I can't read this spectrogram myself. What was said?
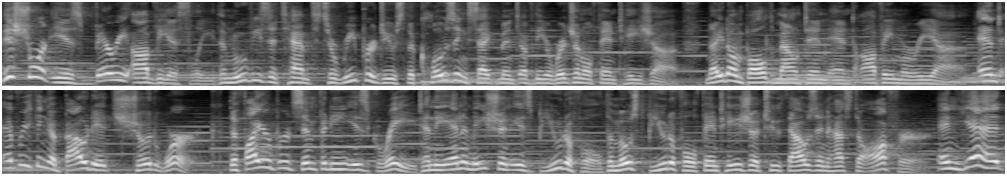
This short is, very obviously, the movie's attempt to reproduce the closing segment of the original Fantasia, Night on Bald Mountain and Ave Maria, and everything about it should work. The Firebird Symphony is great, and the animation is beautiful, the most beautiful Fantasia 2000 has to offer. And yet,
